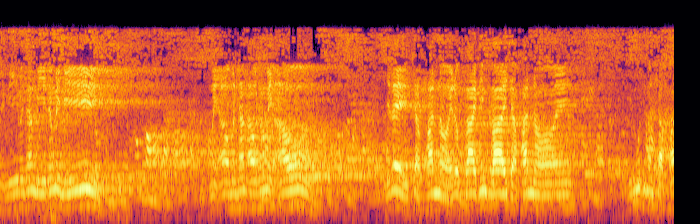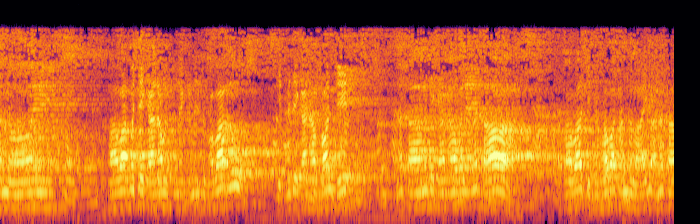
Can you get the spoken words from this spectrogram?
ม่มีมัน ทั้งมีทั้งไม่มี ไม่เอามันทั้งเอาทั้งไม่เอา จะได้ฉับพันหน่อยเราคลายทิ้งคลายฉับพันหน่อยวิมุตที่มันฉับพันหน่อยสภาวะไม่ใช่การเอาในในสภาวะลูกจิตไม่ใช่การเอาค้อนจิตหน้าตาไม่ใช่การเอาไปในหน้าตาสภาวะจิตสภาวะธรรมทั้งหลายก็อนัตตา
